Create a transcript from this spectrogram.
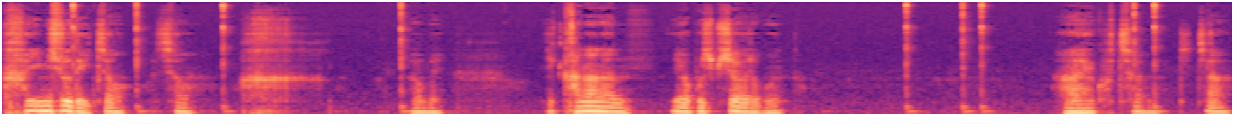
다 임시로 돼 있죠. 그렇죠? 하... 여러분. 이 가난한 이거 보십시오 여러분 아이고 참 진짜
